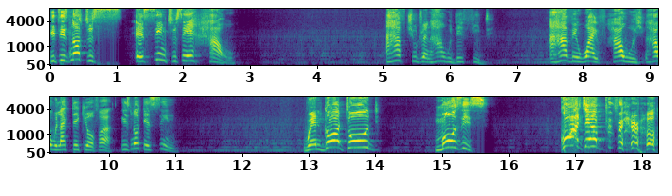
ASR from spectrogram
it is not to a sin to say how. I have children, how will they feed? I have a wife, how will, how will I take care of her? It's not a sin. When God told Moses, Go and tell Pharaoh,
